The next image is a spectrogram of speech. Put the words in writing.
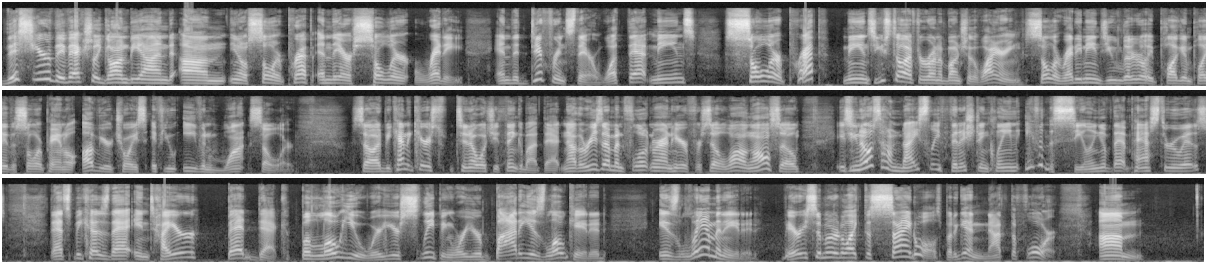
This year, they've actually gone beyond, um, you know, solar prep, and they are solar ready. And the difference there, what that means, solar prep means you still have to run a bunch of the wiring. Solar ready means you literally plug and play the solar panel of your choice if you even want solar. So I'd be kind of curious to know what you think about that. Now, the reason I've been floating around here for so long also is you notice how nicely finished and clean even the ceiling of that pass-through is? That's because that entire bed deck below you where you're sleeping, where your body is located, is laminated. Very similar to like the sidewalls, but again, not the floor. Um,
